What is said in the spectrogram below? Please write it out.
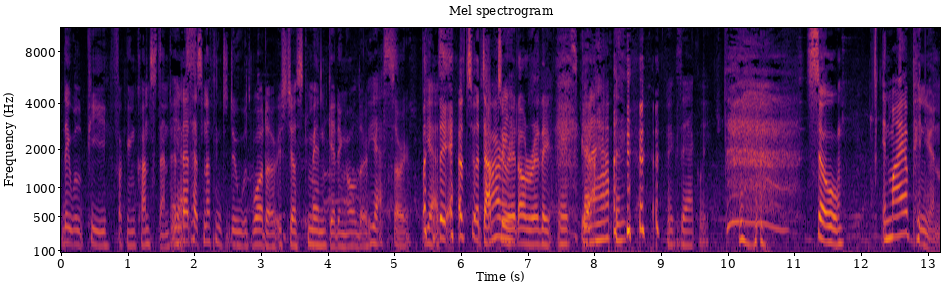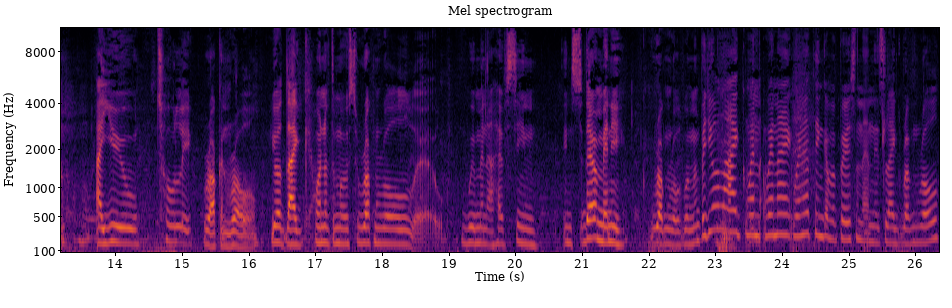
they will pee fucking constant, and Yes. that has nothing to do with water. It's just men getting older. Yes. Sorry. Yes. they have to adapt Sorry. to it already. It's gonna Yeah. happen. exactly. So, in my opinion, are you totally rock and roll? You're like one of the most rock and roll uh, women I have seen. In, there are many rock and roll women, but you're like when when I when I think of a person and it's like rock and roll,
